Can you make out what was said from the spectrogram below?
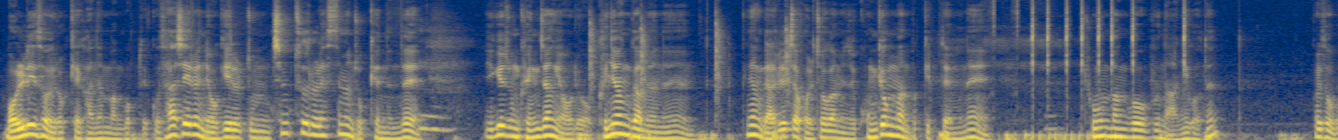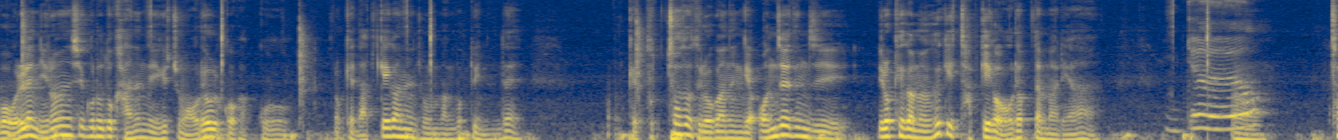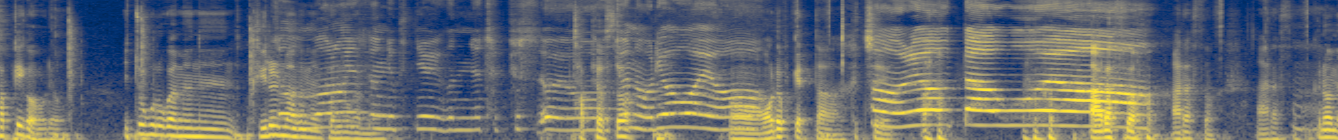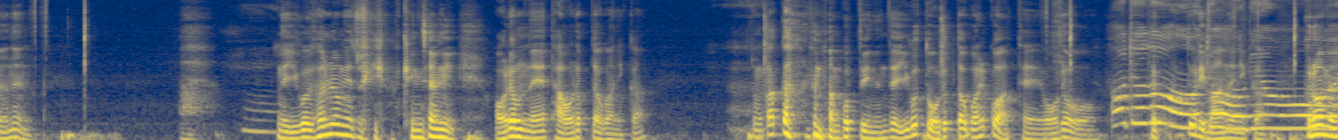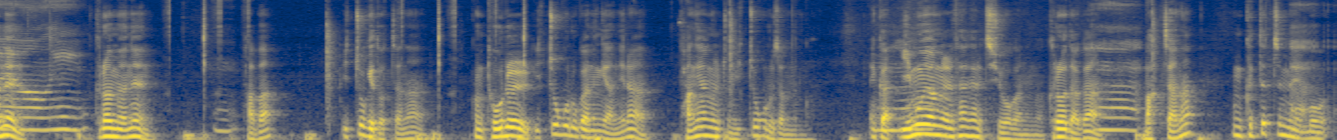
멀리서 이렇게 가는 방법도 있고 사실은 여기를 좀 침투를 했으면 좋겠는데 이게 좀 굉장히 어려워. 그냥 가면은 그냥 날일자 걸쳐가면 이제 공격만 받기 때문에 좋은 방법은 아니거든. 그래서 뭐 원래는 이런 식으로도 가는데 이게 좀 어려울 것 같고 이렇게 낮게 가는 좋은 방법도 있는데 이렇게 붙여서 들어가는 게 언제든지 이렇게 가면 흙이 잡기가 어렵단 말이야. 이제요? 어, 잡기가 어려워. 이쪽으로 가면은 귀를 막으면 변호가면 근데 잡혔어요. 잡혔어? 전 어려워요. 어 어렵겠다. 그치? 어렵다고요. 알았어, 알았어, 알았어. 그러면은 아, 근데 이걸 설명해주기가 굉장히 어렵네. 다 어렵다고 하니까 좀 깎아가는 방법도 있는데 이것도 어렵다고 할 것 같아. 어려워. 어, 저도 백돌이 저 많으니까. 어려워요. 그러면은- 그러면은 응. 봐봐, 이쪽에 뒀잖아. 그럼 돌을 이쪽으로 가는 게 아니라 방향을 좀 이쪽으로 잡는 거야. 그러니까 이 모양을 살살 지워가는 거야. 그러다가 음, 막잖아? 그럼 그때쯤에 뭐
